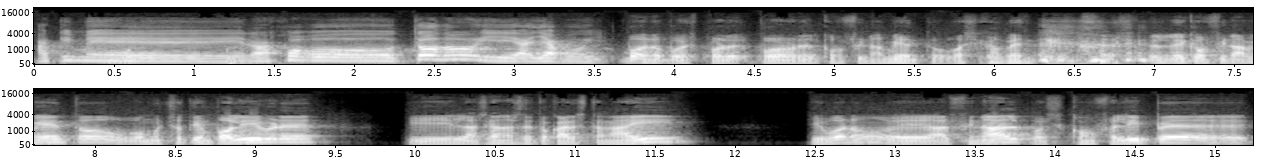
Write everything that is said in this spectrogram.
aquí me la juego todo y allá voy. Bueno, pues por, por el confinamiento, básicamente. en el confinamiento hubo mucho tiempo libre y las ganas de tocar están ahí. Y bueno, eh, al final, pues con Felipe,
